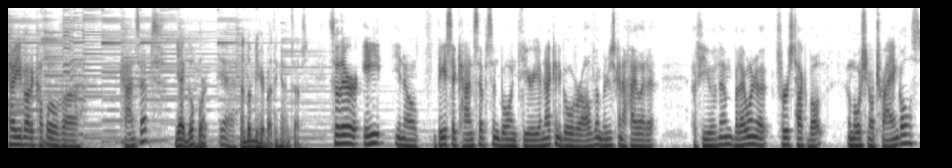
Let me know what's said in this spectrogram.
Tell you about a couple of uh, concepts? Yeah, go for it. Yeah. I'd love to hear about the concepts. So there are eight, you know, basic concepts in Bowen theory. I'm not going to go over all of them. I'm just going to highlight a, a few of them. But I want to first talk about emotional triangles.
